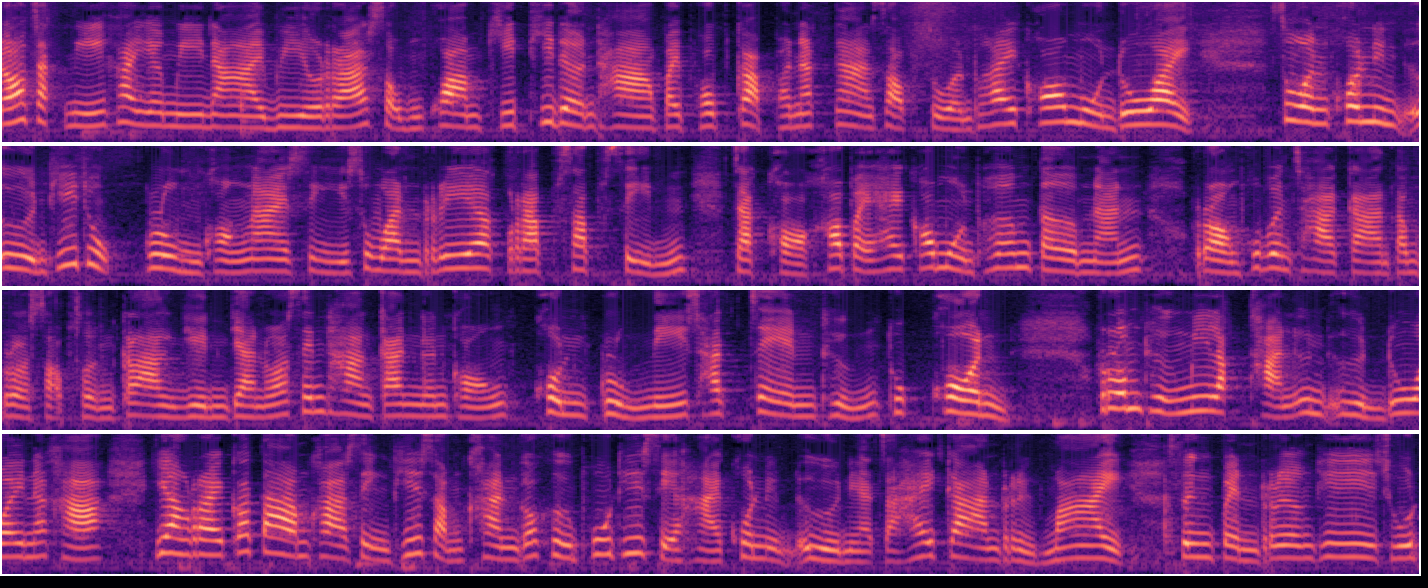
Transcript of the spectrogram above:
นอกจากนี้ค่ะยังมีนายวีระสมความคิดที่เดินทางไปพบกับพนักงานสอบสวนเพื่อให้ข้อมูลด้วย ส่วนคนอื่น ๆ ที่ถูกกลุ่มของนายศรีสุวรรณเรียกรับทรัพย์สินจะขอเข้าไปให้ข้อมูลเพิ่มเติมนั้น รองผู้บัญชาการตำรวจสอบสวนกลางยืนยันว่าเส้นทางการเงินของคนกลุ่มนี้ชัดเจนถึงทุกคน รวมถึงมีหลักฐานอื่น ๆ ด้วยนะคะ อย่างไรก็ตามค่ะสิ่งที่สำคัญก็คือผู้ที่เสียหายคนอื่น ๆ เนี่ยจะให้การหรือไม่ ซึ่งเป็นเรื่องที่ชุด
